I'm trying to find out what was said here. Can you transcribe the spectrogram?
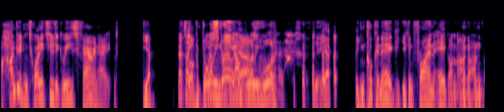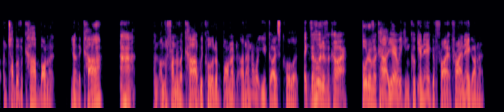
122 degrees Fahrenheit. Yep. That's like Welcome boiling beyond boiling water. Yep. You can cook an egg. You can fry an egg on, on on on top of a car bonnet. You know the car Uh-huh. on, on the front of a car. We call it a bonnet. I don't know what you guys call it. Like the hood of a car. Hood of a car. Yeah, we can cook an egg, a fry fry an egg on it.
